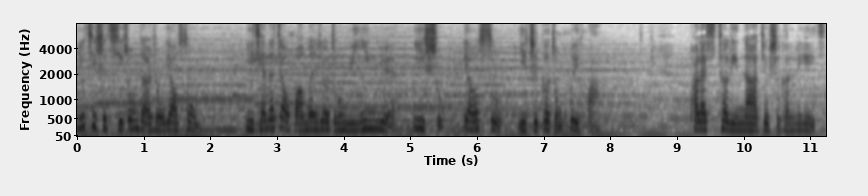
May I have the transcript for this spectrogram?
尤其是其中的荣耀颂。以前的教皇们热衷于音乐、艺术、雕塑，以至各种绘画。帕莱斯特林娜就是个例子，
